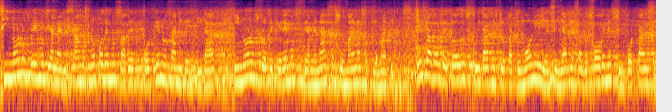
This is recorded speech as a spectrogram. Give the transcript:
Si no los vemos y analizamos, no podemos saber por qué nos dan identidad y no los protegeremos de amenazas humanas o climáticas. Es labor de todos cuidar nuestro patrimonio y enseñarles a los jóvenes su importancia.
